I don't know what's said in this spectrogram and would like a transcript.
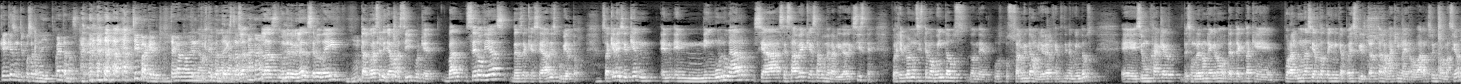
¿Qué, ¿Qué, es un tipo 0 day? Cuéntanos. sí, para que tengan un poquito de contexto. La, las vulnerabilidades de 0 day, uh -huh. tal cual se le llaman así porque van 0 días desde que se ha descubierto. O sea, quiere decir que en, en, en ningún lugar se, ha, se sabe que esa vulnerabilidad existe. Por ejemplo, en un sistema Windows, donde pues, pues, usualmente la mayoría de la gente tiene Windows, eh, si un hacker de sombrero negro detecta que por alguna cierta técnica puedes filtrarte a la máquina y robar su información,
